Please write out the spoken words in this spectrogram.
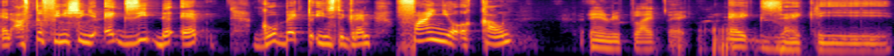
And after finishing, you exit the app, go back to Instagram, find your account. And reply back. Exactly.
